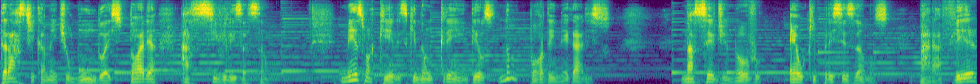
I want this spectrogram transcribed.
drasticamente o mundo, a história, a civilização. Mesmo aqueles que não creem em Deus não podem negar isso. Nascer de novo é o que precisamos para ver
